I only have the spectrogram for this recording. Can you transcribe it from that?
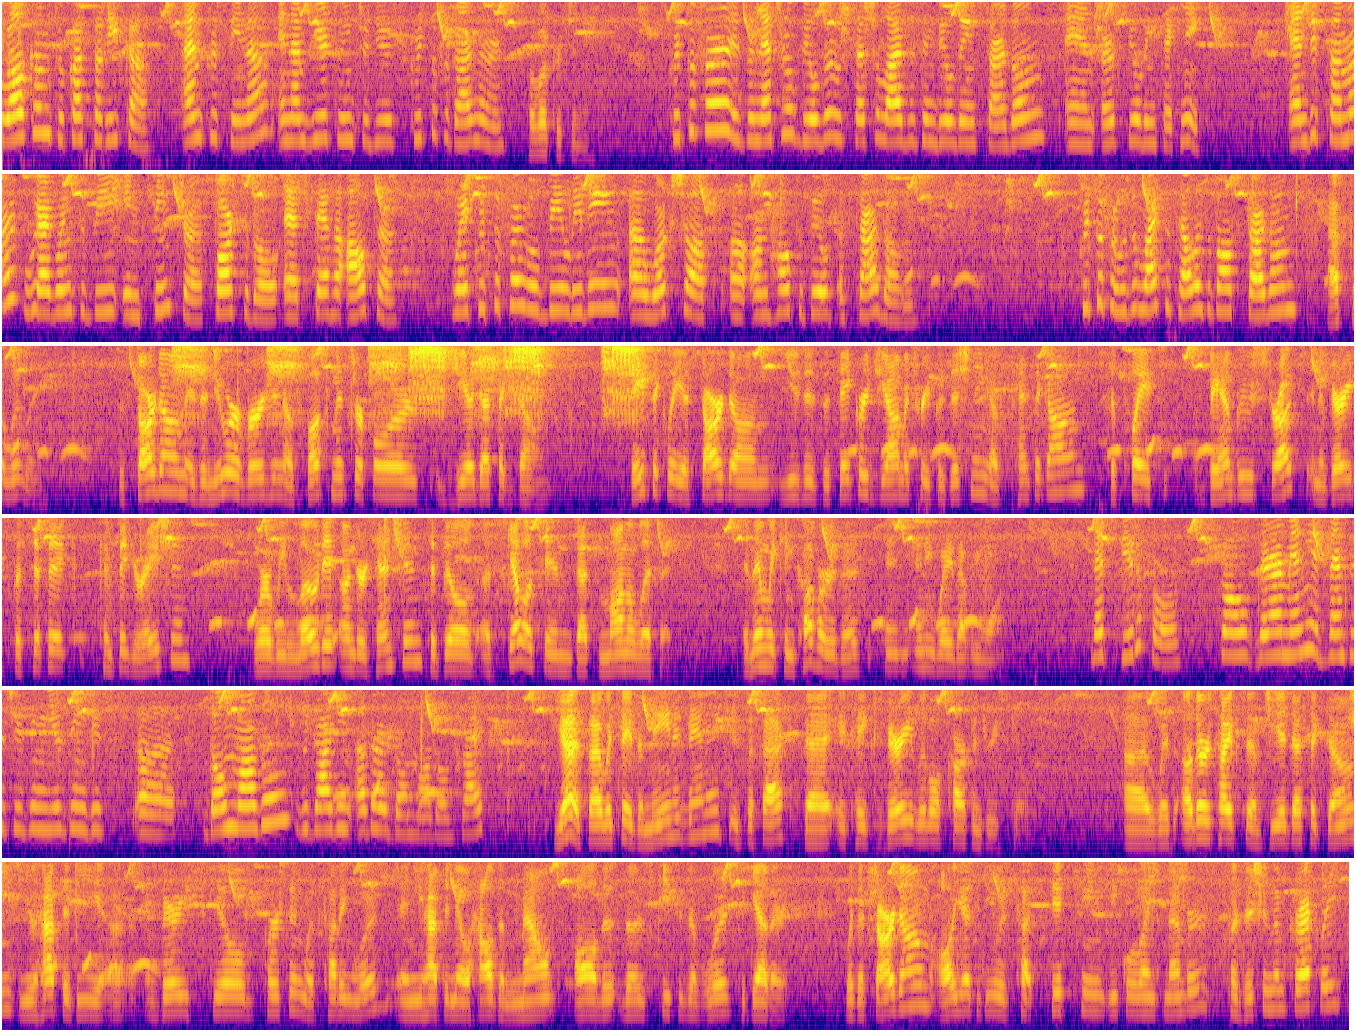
Hi, welcome to Costa Rica. I'm Cristina and I'm here to introduce Christopher Gardner. Hello, Cristina. Christopher is a natural builder who specializes in building star domes and earth building techniques. And this summer we are going to be in Sintra, Portugal at Terra Alta, where Christopher will be leading a workshop uh, on how to build a star dome. Christopher, would you like to tell us about star domes? Absolutely. The Star Dome is a newer version of Buckminster Fuller's geodesic dome. Basically, a star dome uses the sacred geometry positioning of pentagons to place bamboo struts in a very specific configuration where we load it under tension to build a skeleton that's monolithic. And then we can cover this in any way that we want. That's beautiful. So there are many advantages in using this uh, dome model regarding other dome models, right? Yes, I would say the main advantage is the fact that it takes very little carpentry skills. Uh, with other types of geodesic domes, you have to be a, a, very skilled person with cutting wood, and you have to know how to mount all the, those pieces of wood together. With a star dome, all you have to do is cut 15 equal length members, position them correctly,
